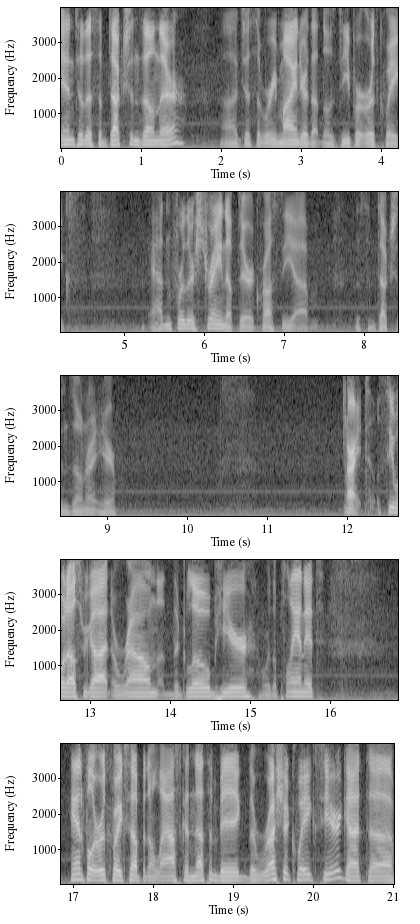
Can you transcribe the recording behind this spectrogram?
into the subduction zone there. Uh, just a reminder that those deeper earthquakes adding further strain up there across the um, the subduction zone right here. All right, let's see what else we got around the globe here, or the planet. Handful of earthquakes up in Alaska, nothing big. The Russia quakes here got uh,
